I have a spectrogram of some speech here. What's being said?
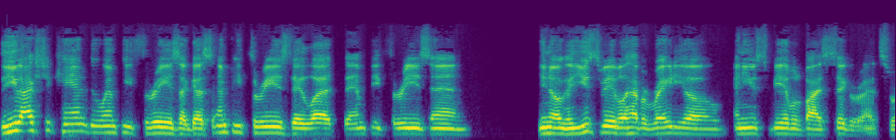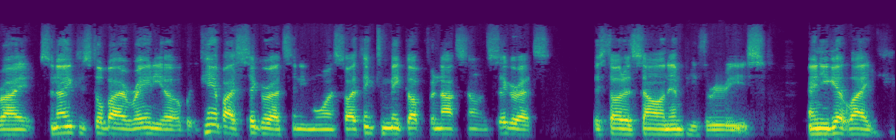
You actually can do MP3s. I guess MP3s they let the MP3s in. You know, they used to be able to have a radio, and you used to be able to buy cigarettes, right? So now you can still buy a radio, but you can't buy cigarettes anymore. So I think to make up for not selling cigarettes, they started selling MP3s, and you get like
